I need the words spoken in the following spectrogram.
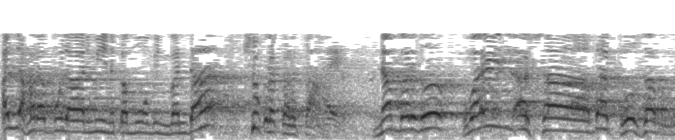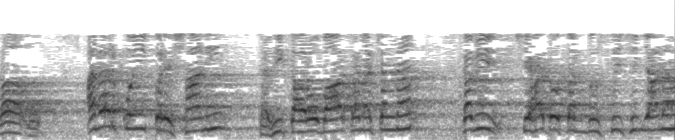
اللہ رب العالمین کا مومن بندہ شکر کرتا ہے۔ نمبر دو وسابت ہو ذرا اگر کوئی پریشانی، کبھی کاروبار کا نہ چلنا، کبھی صحت و تندرستی چھن جانا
